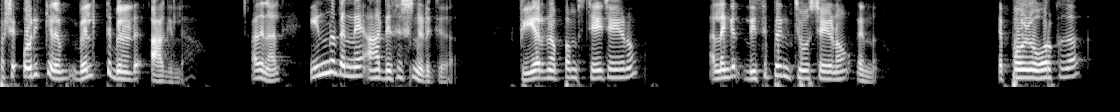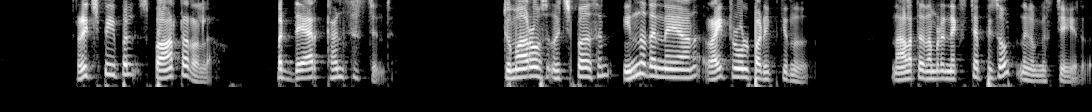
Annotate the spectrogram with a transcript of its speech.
പക്ഷെ ഒരിക്കലും വെൽത്ത് ബിൽഡ് ആകില്ല. അതിനാൽ ഇന്ന് തന്നെ ആ ഡിസിഷൻ എടുക്കുക. ഫിയറിനൊപ്പം സ്റ്റേ ചെയ്യണോ? അല്ലെങ്കിൽ ഡിസിപ്ലിൻ ചൂസ് ചെയ്യണോ എന്ന്. എപ്പോഴും ഓർക്കുക റിച്ച് പീപ്പിൾ സ്പാർട്ടർ അല്ല but they are consistent tomorrow's rich person ഇന്ന് തന്നെയാണ് റൈറ്റ് റൂൾ പഠിപ്പിക്കുന്നത്. നാളത്തെ നമ്മുടെ നെക്സ്റ്റ് എപ്പിസോഡ് നിങ്ങൾ മിസ് ചെയ്യരുത്.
